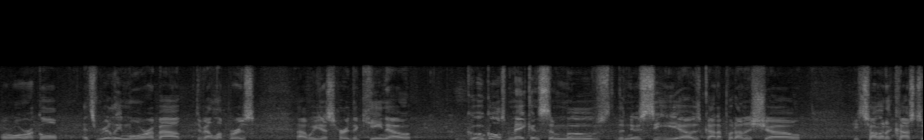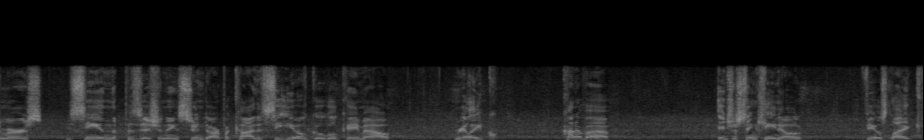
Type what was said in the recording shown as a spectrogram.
or Oracle. It's really more about developers. Uh, we just heard the keynote. Google's making some moves. The new CEO's got to put on a show. He's talking to customers. He's seeing the positioning. Sundar Pichai, the CEO of Google, came out. Really kind of a interesting keynote. Feels like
